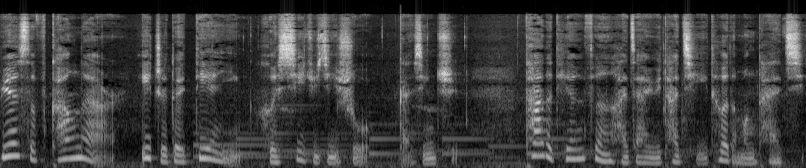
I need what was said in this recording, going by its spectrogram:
约瑟夫·康奈尔一直对电影和戏剧技术感兴趣，他的天分还在于他奇特的蒙太奇。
